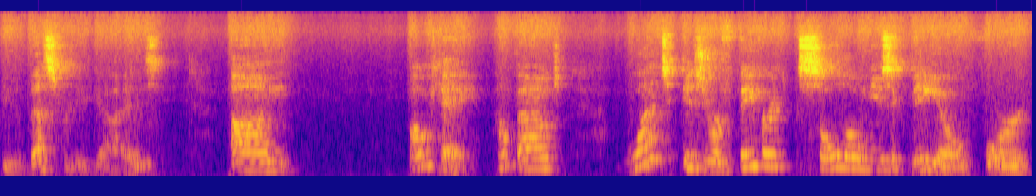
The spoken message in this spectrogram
be the best for you guys. Um, okay, how about what is your favorite solo music video for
